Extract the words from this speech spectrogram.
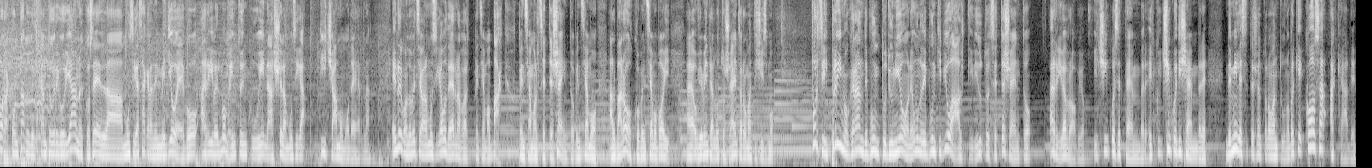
Po' raccontato del canto gregoriano e cos'è la musica sacra nel Medioevo, arriva il momento in cui nasce la musica, diciamo, moderna. E noi quando pensiamo alla musica moderna pensiamo a Bach, pensiamo al Settecento, pensiamo al Barocco, pensiamo poi eh, ovviamente all'Ottocento, al Romanticismo. Forse il primo grande punto di unione, uno dei punti più alti di tutto il Settecento, arriva proprio il 5 settembre, il 5 dicembre del 1791, perché cosa accade?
